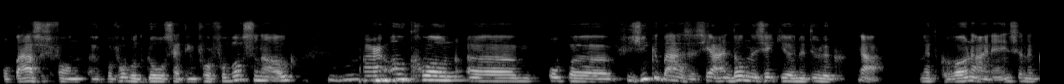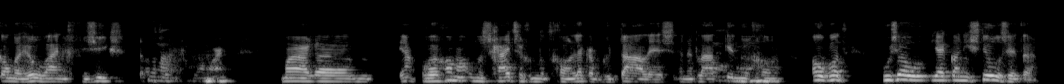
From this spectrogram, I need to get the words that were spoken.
op basis van uh, bijvoorbeeld goalsetting voor volwassenen ook. Mm-hmm. Maar ook gewoon uh, op fysieke basis. Ja, en dan zit je natuurlijk ja, met corona ineens en dan kan er heel weinig fysieks. Dat is ja. echt jammer. Maar ehm, ja, het programma onderscheidt zich omdat het gewoon lekker brutaal is. En het laat kinderen gewoon, oh wat, hoezo, jij kan niet stilzitten.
